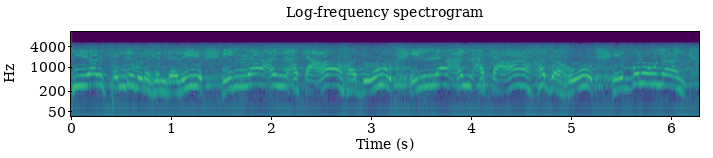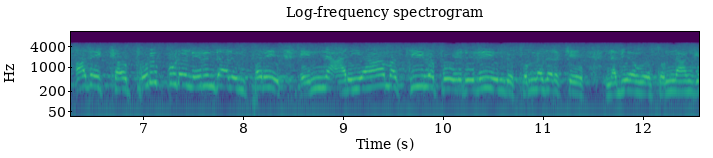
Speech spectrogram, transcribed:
கீழால் சென்று விடுகின்றது. இருக்கிறது இல்ல அன் அத்தாஹது இல்ல அன் அத்தாஹதஹு எவ்வளவு நான் அதை பொறுப்புடன் இருந்தாலும் சரி என்ன அறியாம கீழே போயிடுது என்று சொன்னதற்கு நபி அவங்க சொன்னாங்க.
